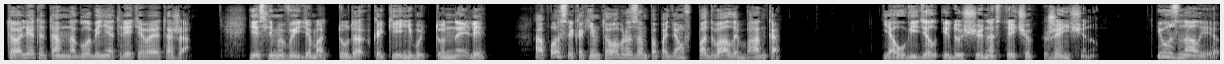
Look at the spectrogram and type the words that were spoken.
Туалеты там на глубине третьего этажа. Если мы выйдем оттуда в какие-нибудь туннели, а после каким-то образом попадем в подвалы банка. Я увидел идущую навстречу женщину и узнал ее.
